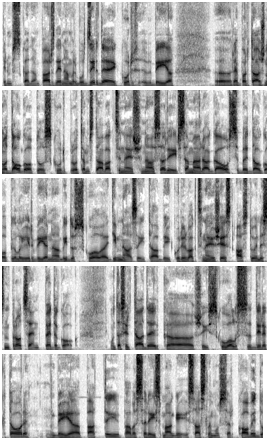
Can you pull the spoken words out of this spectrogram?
pirms kādām pāris dienām varbūt dzirdēju, kur bija uh, reportāža no Daugopils, kur, protams, tā vakcinēšanās arī ir samērā gausa, bet Daugopilī ir viena vidusskola vai ģimnāzija tā bija, kur ir vakcinējušies 80% pedagoģu. Un tas ir tādēļ, ka šīs skolas direktore bija pati pavasarī smagi saslimusi ar covid.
